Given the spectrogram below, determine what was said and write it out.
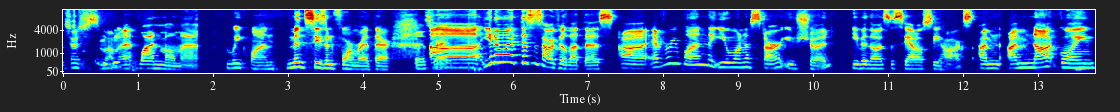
It's It was just a moment. One moment. Week one, mid-season form, right there. That's right. Uh, you know what? This is how I feel about this. Uh, everyone that you want to start, you should, even though it's the Seattle Seahawks. I'm I'm not going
